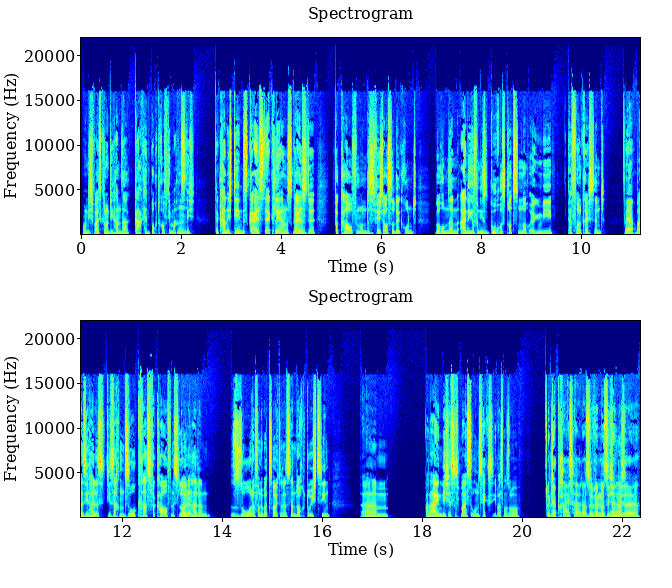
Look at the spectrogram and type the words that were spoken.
und ich weiß genau, die haben da gar keinen Bock drauf, die machen es mhm. nicht. Da kann ich denen das Geilste erklären, das mhm. Verkaufen und das ist vielleicht auch so der Grund, warum dann einige von diesen Gurus trotzdem noch irgendwie erfolgreich sind. Ja. Weil sie halt die Sachen so krass verkaufen, dass die Leute mhm. halt dann so davon überzeugt sind, dass sie dann doch durchziehen. Ähm, weil eigentlich ist das meiste unsexy, was man so. Und der Preis halt, also wenn man sich ja. an diese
